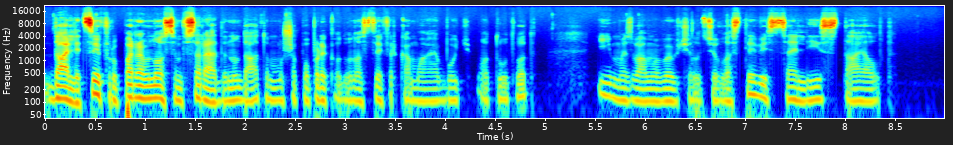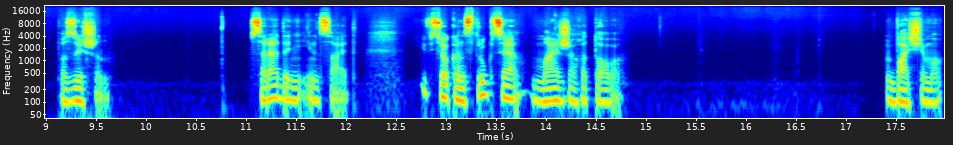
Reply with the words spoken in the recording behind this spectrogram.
далі цифру перевносимо всередину, да, тому що, по прикладу, у нас циферка має бути отут. от. І ми з вами вивчили цю властивість: це least styled position. Всередині inside. І все, конструкція майже готова. Бачимо,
